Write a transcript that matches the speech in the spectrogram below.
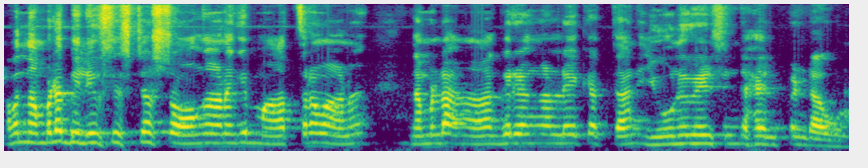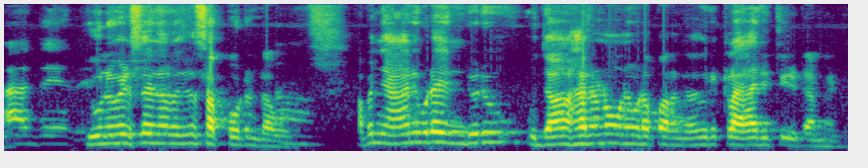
അപ്പൊ നമ്മുടെ ബിലീഫ് സിസ്റ്റം സ്ട്രോങ് ആണെങ്കിൽ മാത്രമാണ് നമ്മുടെ ആഗ്രഹങ്ങളിലേക്ക് എത്താൻ യൂണിവേഴ്സിന്റെ ഹെൽപ്പ് ഉണ്ടാവും യൂണിവേഴ്സ് എനർജി സപ്പോർട്ട് ഉണ്ടാവും അപ്പൊ ഞാനിവിടെ എന്റെ ഒരു ഉദാഹരണമാണ് ഇവിടെ പറഞ്ഞത്. ഒരു ക്ലാരിറ്റി കിട്ടാൻ വേണ്ടി.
